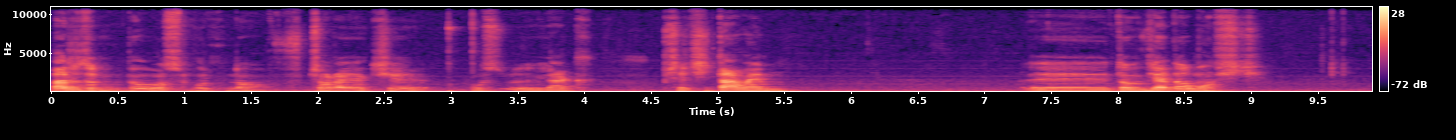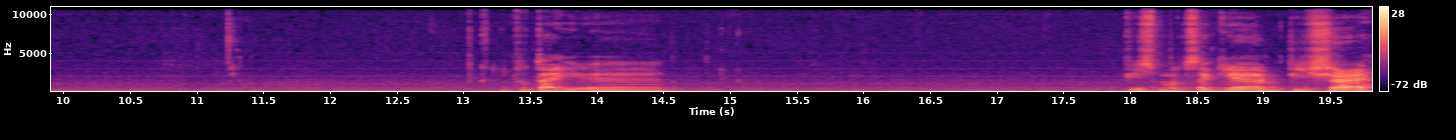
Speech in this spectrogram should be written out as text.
Bardzo mi było smutno wczoraj, jak się, jak przeczytałem yy, tą wiadomość. Tutaj yy, pismo CGM pisze.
